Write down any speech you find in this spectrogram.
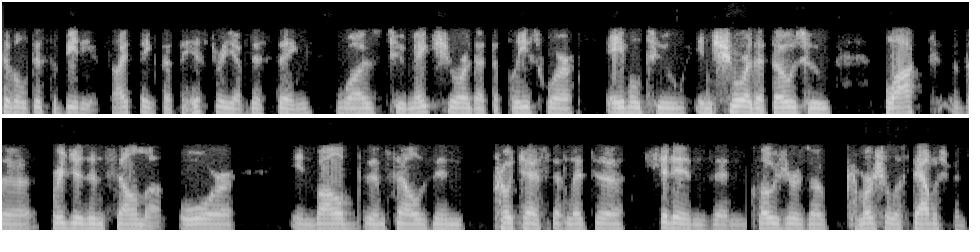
civil disobedience. I think that the history of this thing was to make sure that the police were able to ensure that those who blocked the bridges in Selma or involved themselves in protests that led to sit-ins and closures of commercial establishments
